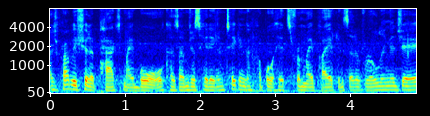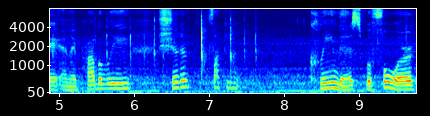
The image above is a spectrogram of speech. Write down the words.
I probably should have packed my bowl because I'm just hitting, I'm taking a couple hits from my pipe instead of rolling a J. And I probably should have fucking cleaned this before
